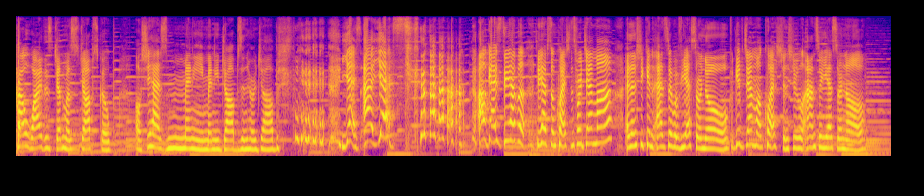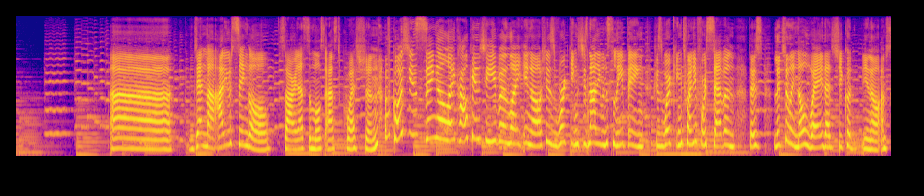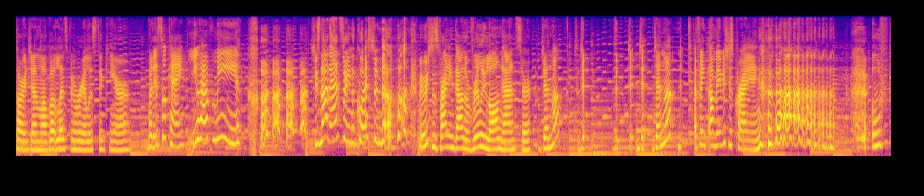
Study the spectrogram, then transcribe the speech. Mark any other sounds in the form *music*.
How wide is Gemma's job scope? Oh, she has many, many jobs in her job. *laughs* yes, ah, yes. *laughs* oh, guys, do you have a do you have some questions for Gemma? And then she can answer with yes or no. Give Gemma a question, she will answer yes or no. Uh, Gemma, are you single? Sorry, that's the most asked question. *laughs* Of course she's single. Like, how can you know, she's working. She's not even sleeping. She's working 24-7. There's literally no way that she could, you know... I'm sorry, Gemma, but let's be realistic here. But it's okay. You have me. *laughs* she's not answering the question, though. *laughs* Maybe she's writing down a really long answer. Gemma? Gemma? I think uh, maybe she's crying. *laughs* Oof.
